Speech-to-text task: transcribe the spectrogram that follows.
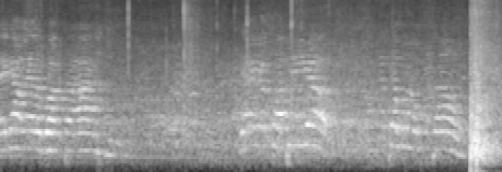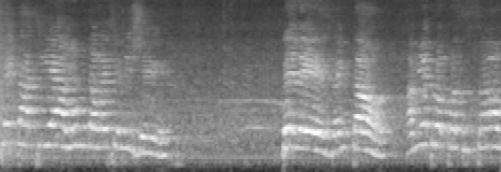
Ei galera, boa tarde. E aí, eu só queria ter uma noção. Quem tá aqui é aluno da UFMG. Beleza, então, a minha proposição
